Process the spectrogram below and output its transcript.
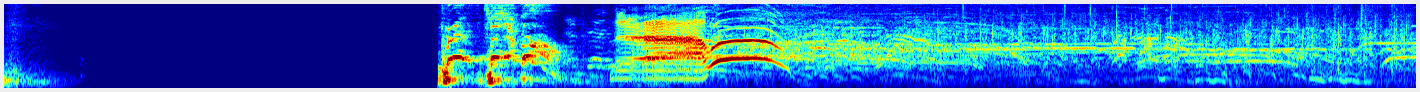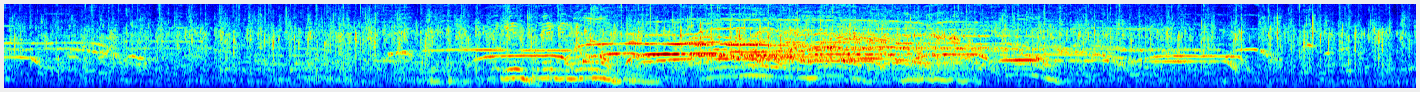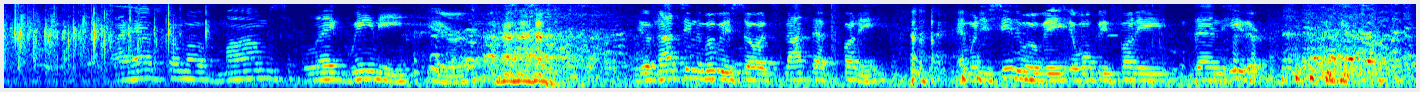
It's not that funny. And when you see the movie, it won't be funny then either.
